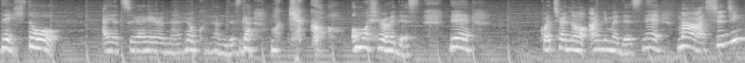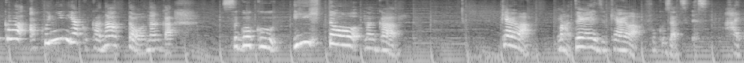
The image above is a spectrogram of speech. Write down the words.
で人を操られる能力なんですがもう結構面白いです。でこちらのアニメですね。まあ主人公は悪人役かなとなんかすごくいい人なんかキャラはまあとりあえずキャラは複雑です。はい。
